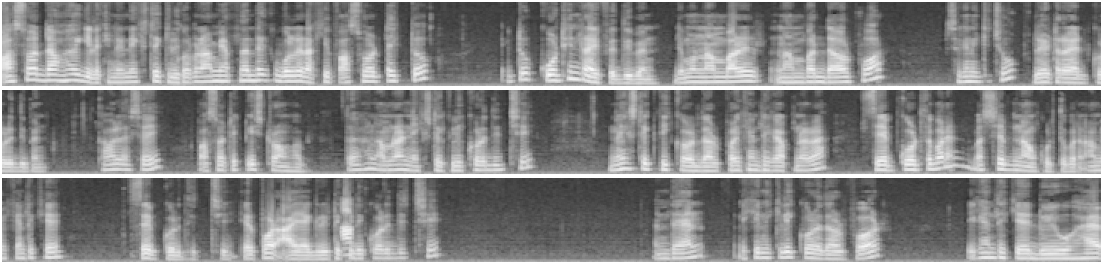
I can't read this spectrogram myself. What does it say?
পাসওয়ার্ড দেওয়া হয়ে গেলে এখানে নেক্সটে ক্লিক করবেন। আমি আপনাদেরকে বলে রাখি পাসওয়ার্ডটা একটু একটু কঠিন টাইপের দিবেন। যেমন নাম্বারের নাম্বার দেওয়ার পর সেখানে কিছু লেটার অ্যাড করে দিবেন। তাহলে সেই পাসওয়ার্ডটা একটু স্ট্রং হবে। তো এখন আমরা নেক্সটে ক্লিক করে দিচ্ছি। নেক্সটে ক্লিক করে দেওয়ার পর এখান থেকে আপনারা সেভ করতে পারেন বা সেভ নাও করতে পারেন। আমি এখান থেকে সেভ করে দিচ্ছি। এরপর আই অ্যাগ্রিতে ক্লিক করে দিচ্ছি। দেন এখানে ক্লিক করে দেওয়ার পর এখান থেকে do you have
